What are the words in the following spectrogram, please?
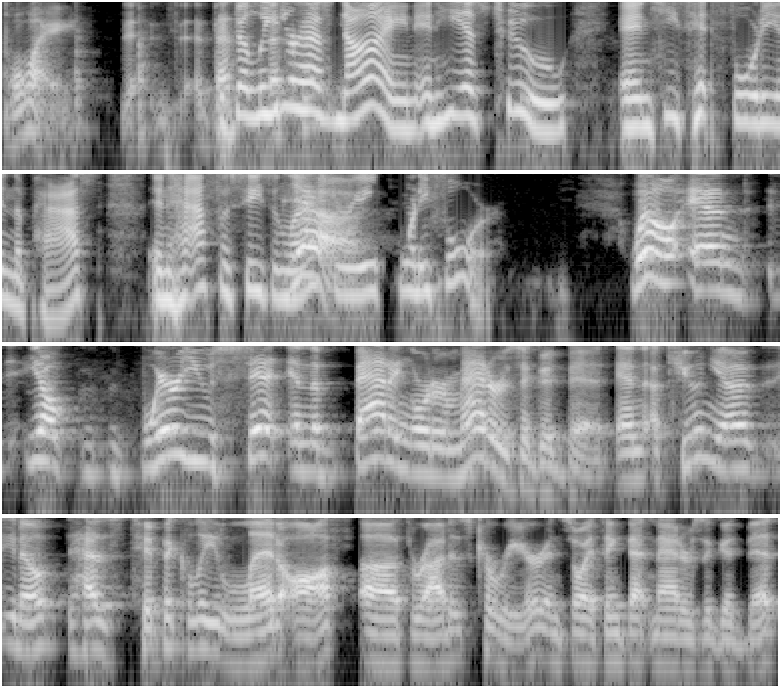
Boy, the leader has nine and he has two, and he's hit 40 in the past. In half a season last yeah. year, he had 24. Well, and you know where you sit in the batting order matters a good bit, and Acuna, you know, has typically led off uh, throughout his career, and so I think that matters a good bit.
